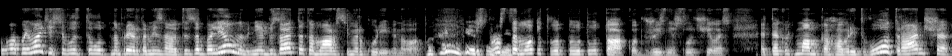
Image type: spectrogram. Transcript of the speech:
вы понимаете, если вот ты вот, например, там, не знаю, ты заболел, не обязательно это Марс и Меркурий виноват. Ну, конечно, просто может вот, ну, вот, вот так вот в жизни случилось. Это как мамка говорит, вот раньше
